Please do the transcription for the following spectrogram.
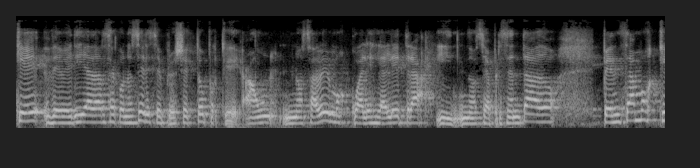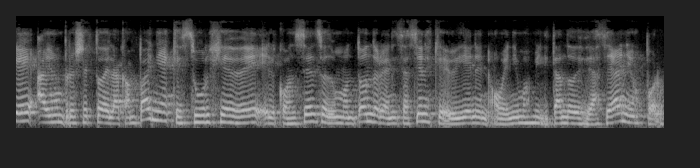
que debería darse a conocer ese proyecto porque aún no sabemos cuál es la letra y no se ha presentado. Pensamos que hay un proyecto de la campaña que surge del consenso de un montón de organizaciones que vienen o venimos militando desde hace años por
